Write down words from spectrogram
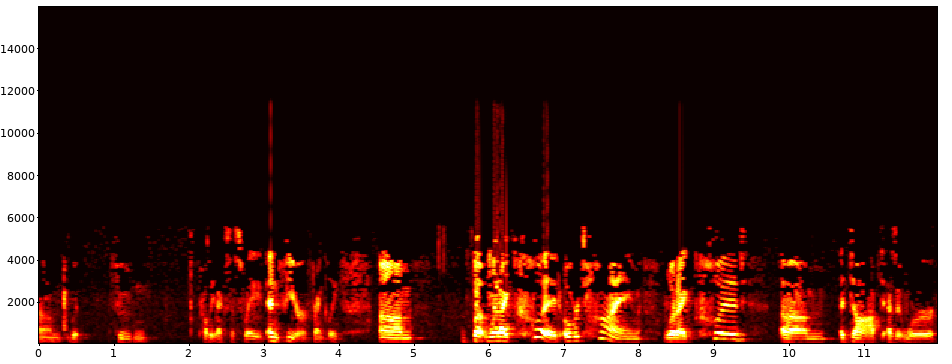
um, with food and probably excess weight and fear, frankly. Um, but what I could, over time, what I could um, adopt, as it were,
